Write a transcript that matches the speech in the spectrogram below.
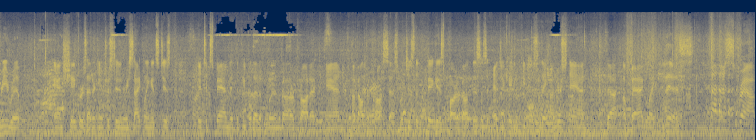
ReRip and shapers that are interested in recycling, it's just, it's expanded the people that have learned about our product and about the process, which is the biggest part about this is educating people so they understand that a bag like this, scrap,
